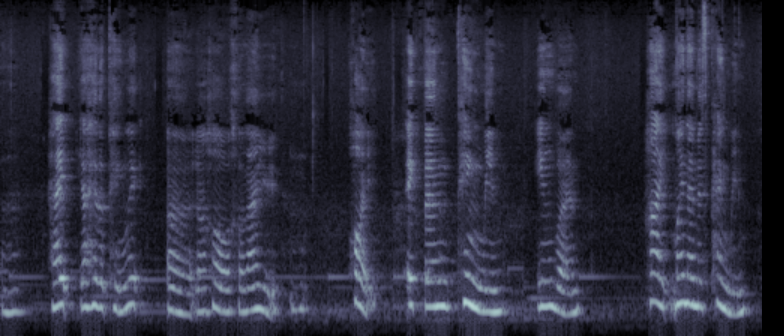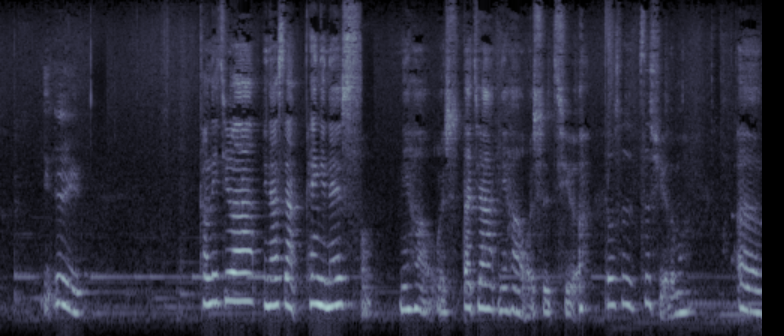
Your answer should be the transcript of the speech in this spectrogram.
嗯。Hi, jag heter Penguin。嗯，然后荷兰语。嗯。Hi, ik ben Penguin。英文。Hi, my name is Penguin。日语。こんにちは、皆さん、Penguin です。你好，我是大家。你好，我是企鹅。都是自学的吗？呃，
